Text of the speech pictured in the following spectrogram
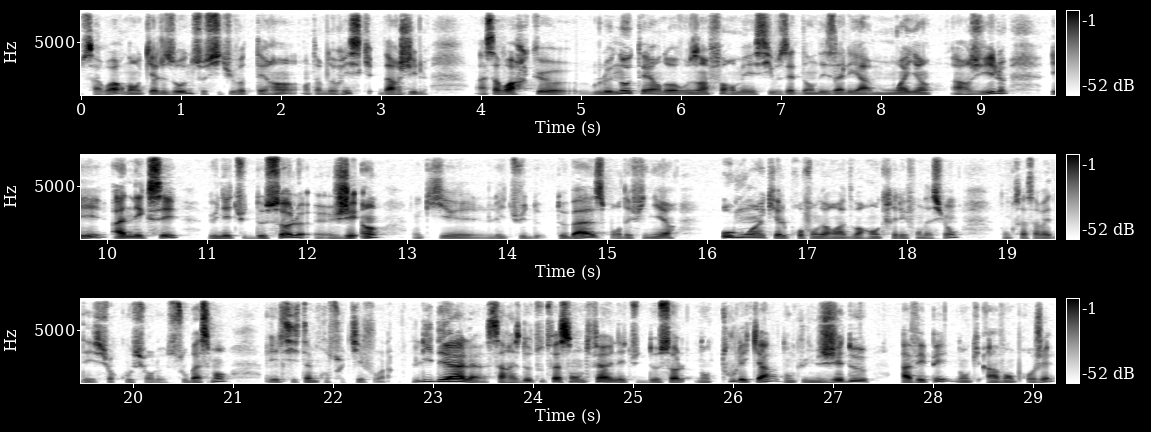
savoir dans quelle zone se situe votre terrain en termes de risque d'argile. À savoir que le notaire doit vous informer si vous êtes dans des aléas moyens argile et annexer une étude de sol G1, qui est l'étude de base pour définir au moins quelle profondeur on va devoir ancrer les fondations. Donc ça, ça va être des surcoûts sur le soubassement et le système constructif. Voilà. L'idéal, ça reste de toute façon de faire une étude de sol dans tous les cas, donc une G2 AVP, donc avant projet.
